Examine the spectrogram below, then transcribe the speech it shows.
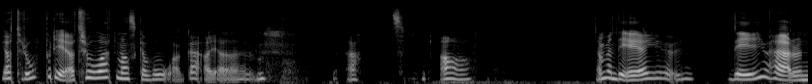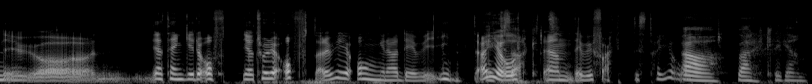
jag tror på det. Jag tror att man ska våga. Jag, att, ja. ja, men det är ju det är ju här och nu. Och jag, tänker det of, jag tror det är oftare vi ångrar det vi inte har Exakt. gjort än det vi faktiskt har gjort. Ja, verkligen.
